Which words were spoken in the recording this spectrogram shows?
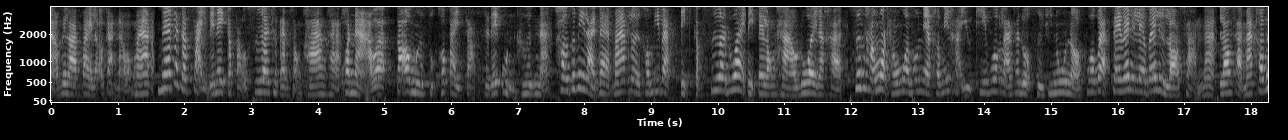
นะเวลาไปแล้วอากาศหนาวมากๆแม่ก็จะใส่ไว้ในกระเป๋าเสื้อเชอแตมสองข้างค่ะ พอหนาวอะก็เอามือสุกเข้าไปจับจะได้อุ่นขึ้นนะเขาจะมีหลายแบบมากเลยเขามีแบบติดกับเสื้อด้วยติดในรองเท้าด้วยนะคะ ซึ่งทั้งหมดทั้งมวลพวกเนี้ยเขามีขายอยู่ที่พวกร้านสะดวกซื้อที่นู่นเนาะพวกแบบเซเว่นอีเลฟเว่นหรือลอสันน่ะเราสามารถเข้าไป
